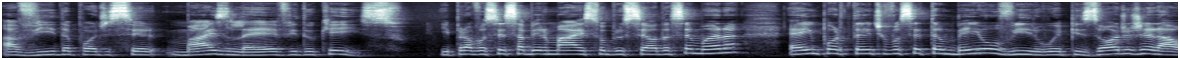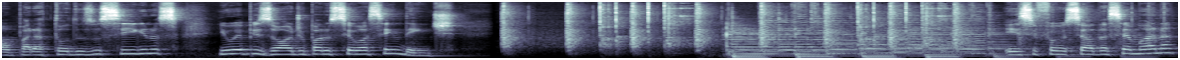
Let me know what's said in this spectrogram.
A vida pode ser mais leve do que isso. E para você saber mais sobre o céu da semana, é importante você também ouvir o episódio geral para todos os signos e o episódio para o seu ascendente. Esse foi o Céu da Semana,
